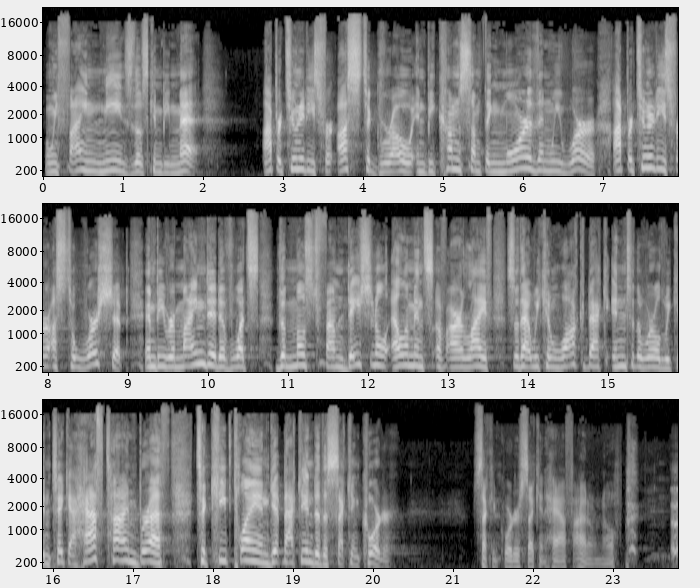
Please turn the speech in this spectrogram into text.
when we find needs, those can be met. Opportunities for us to grow and become something more than we were. Opportunities for us to worship and be reminded of what's the most foundational elements of our life so that we can walk back into the world. We can take a halftime breath to keep playing, get back into the second quarter. Second quarter, second half, I don't know.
